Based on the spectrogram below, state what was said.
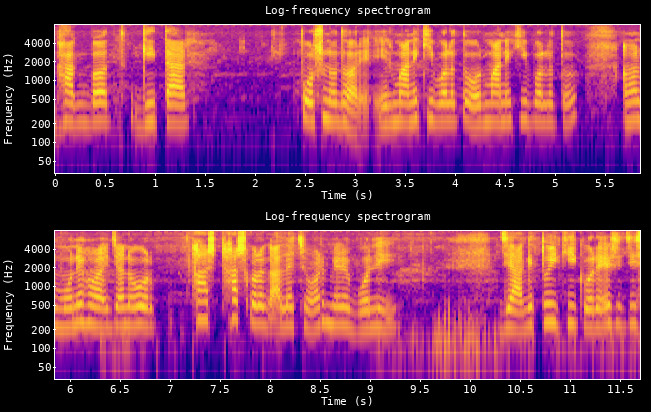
ভাগবত, গীতার প্রশ্ন ধরে। এর মানে কি বলতো? ওর মানে কি বলতো? আমার মনে হয় যেন ওর ঠাস ঠাস করে গালে চড় মেরে বলি যে, আগে তুই কি করে এসেছিস?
